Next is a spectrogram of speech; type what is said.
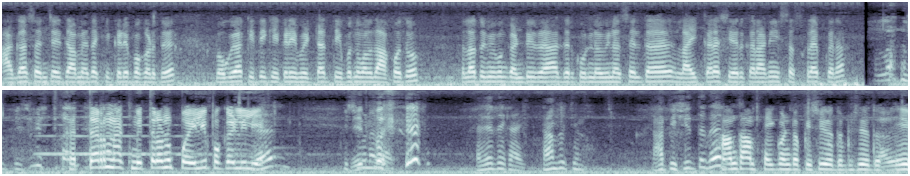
आगासांच्या इथे आम्ही आता खेकडे पकडतोय. बघूया किती खेकडे भेटतात ते पण तुम्हाला दाखवतो. चला तुम्ही पण कंटिन्यू राहा. जर कोण नवीन असेल तर लाईक करा शेअर करा आणि सबस्क्राईब करा. खतरनाक मित्रांनो पहिली पकडलेली आहे. काय थांब हा पिशीत तर. थांब थांब एक मिनिट पिशवी होतो पिशवी होतो. हे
